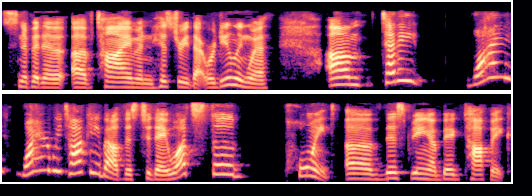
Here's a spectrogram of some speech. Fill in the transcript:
snippet of, of time and history that we're dealing with. Um teddy why why are we talking about this today? What's the point of this being a big topic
